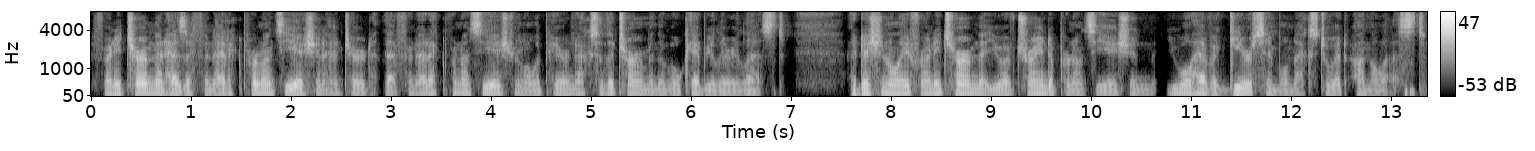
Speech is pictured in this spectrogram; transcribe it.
For any term that has a phonetic pronunciation entered, that phonetic pronunciation will appear next to the term in the vocabulary list. Additionally, for any term that you have trained a pronunciation, you will have a gear symbol next to it on the list.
